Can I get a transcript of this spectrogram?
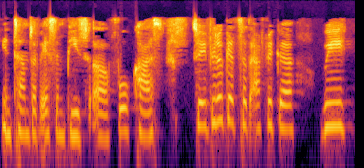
in terms of S&P's uh, forecast. So if you look at South Africa, we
